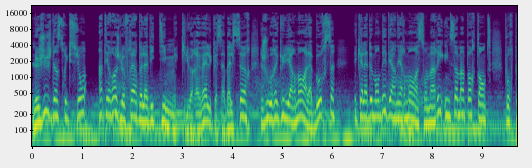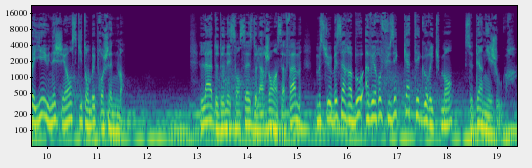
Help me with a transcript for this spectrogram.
Le juge d'instruction interroge le frère de la victime qui lui révèle que sa belle-sœur joue régulièrement à la bourse et qu'elle a demandé dernièrement à son mari une somme importante pour payer une échéance qui tombait prochainement. Là de donner sans cesse de l'argent à sa femme, monsieur Bessarabo avait refusé catégoriquement ce dernier jour.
